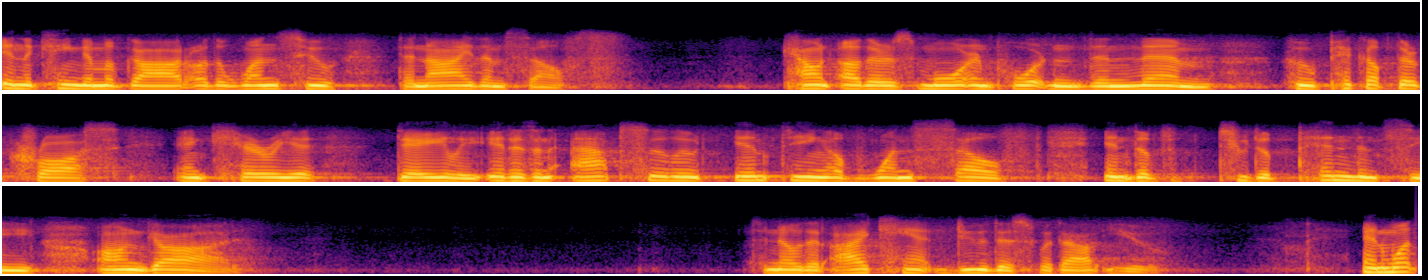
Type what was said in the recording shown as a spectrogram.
in the kingdom of God are the ones who deny themselves, count others more important than them, who pick up their cross and carry it daily. It is an absolute emptying of oneself into to dependency on God. To know that I can't do this without you. And what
